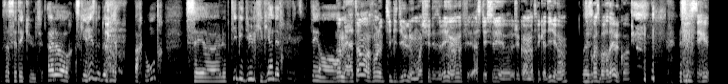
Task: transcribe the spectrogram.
Donc ça, c'était culte. Alors, ce qui risque de devenir, par contre, c'est euh, le petit bidule qui vient d'être présenté en... Non mais attends, avant le petit bidule, moi je suis désolé, hein. HTC, euh, j'ai quand même un truc à dire, hein. C'est quoi ce bordel, quoi? C'est- Sérieux.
